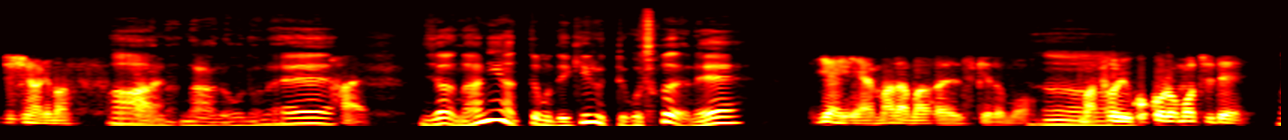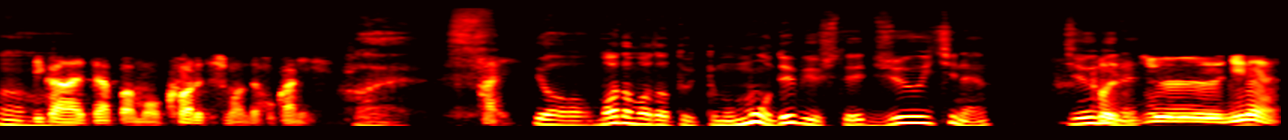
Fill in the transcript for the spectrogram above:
自信あります。あはあ、ななるほどね。い、。はい。じゃあ、何やってもできるってことだよね。いやいやまだまだですけども、うん。まあそういう心持ちでうんいかないとやっぱもう食われてしまうんで他に。はい。はい。いやまだまだと言ってももうデビューして11年？12そうですね。年12年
